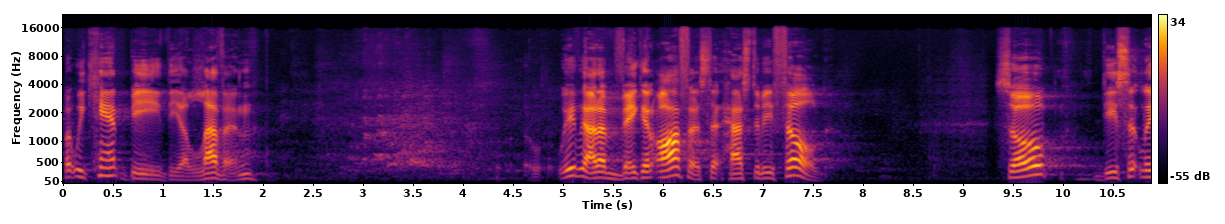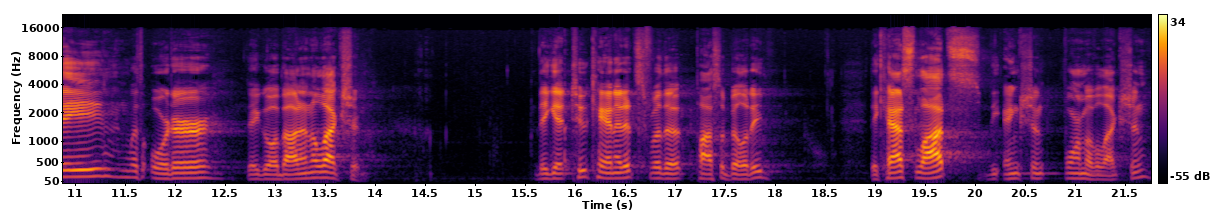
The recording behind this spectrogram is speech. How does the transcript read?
But we can't be the 11. We've got a vacant office that has to be filled. So decently and with order, they go about an election. They get two candidates for the possibility. They cast lots, the ancient form of election.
